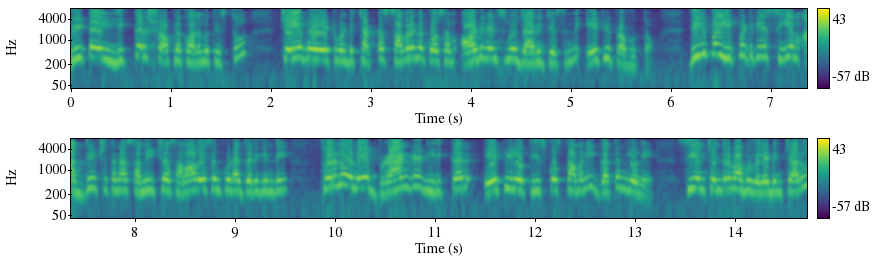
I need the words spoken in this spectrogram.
రీటైల్ లిక్కర్ షాపులకు అనుమతిస్తూ చేయబోయేటువంటి చట్ట సవరణ కోసం ఆర్డినెన్స్ను జారీ చేసింది ఏపీ ప్రభుత్వం. దీనిపై ఇప్పటికే సీఎం అధ్యక్షతన సమీక్ష సమావేశం కూడా జరిగింది. త్వరలోనే బ్రాండెడ్ లిక్కర్ ఏపీలో తీసుకొస్తామని గతంలోనే సీఎం చంద్రబాబు వెల్లడించారు.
